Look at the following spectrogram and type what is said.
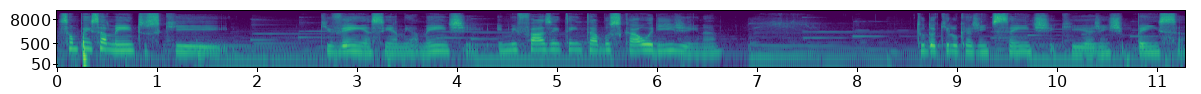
São pensamentos que que vêm assim à minha mente e me fazem tentar buscar a origem, né? Tudo aquilo que a gente sente, que a gente pensa,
